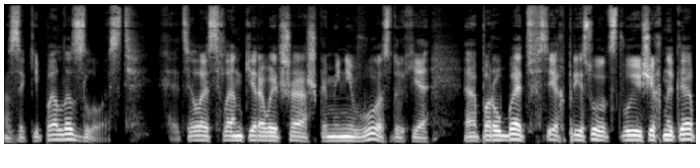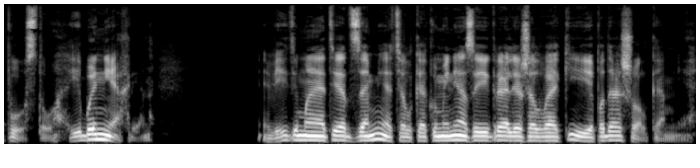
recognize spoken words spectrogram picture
Закипала злость. Хотелось фланкировать шашками не в воздухе, а порубать всех присутствующих на капусту, ибо нехрен. Видимо, отец заметил, как у меня заиграли желваки, и подошел ко мне.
